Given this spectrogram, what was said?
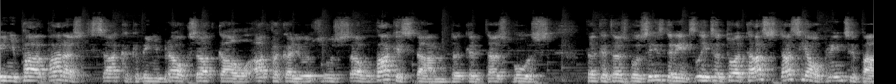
Viņi parasti saka, ka viņi brauks atkal atpakaļ uz, uz savu Pakistānu, tad, kad tas būs tad, kad tas būs izdarīts. Līdz ar to tas, tas jau principā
